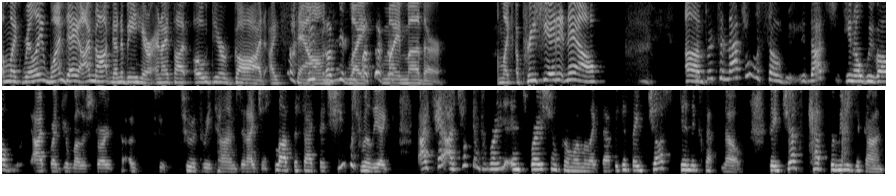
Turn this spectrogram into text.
I'm like, really? One day I'm not going to be here, and I thought, oh dear God, I sound like mother. my mother. I'm like, appreciate it now. Um, listen, that's what was so. That's you know, we've all. I've read your mother's story uh, two or three times, and I just love the fact that she was really a. I I took inspiration from women like that because they just didn't accept no. They just kept the music on.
